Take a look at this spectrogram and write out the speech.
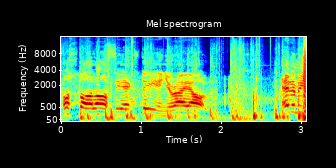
Hostile RCXD in your AO. Enemy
